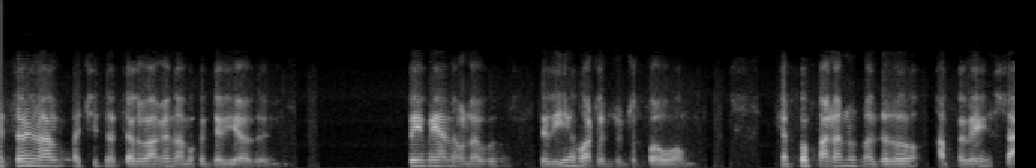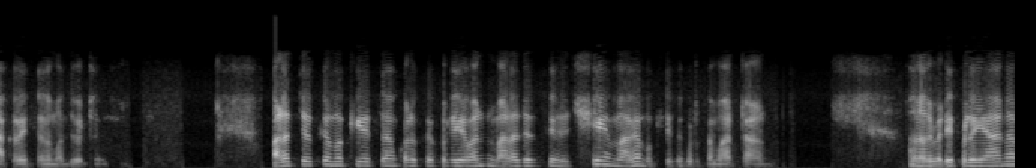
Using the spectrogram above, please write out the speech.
எத்தனை நாள் வச்சு தருவாங்க நமக்கும் தெரியாது. தூய்மையான உணவு பெரிய ஹோட்டல் சொல்லிட்டு போவோம். எப்போ பணம் வந்ததோ அப்பவே சாக்கடைத்தனம் வந்துவிட்டது. பணத்திற்கு முக்கியத்துவம் கொடுக்கக்கூடியவன் மனதிற்கு நிச்சயமாக முக்கியத்துவம் கொடுக்க மாட்டான். ஆனால் வெளிப்படையான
